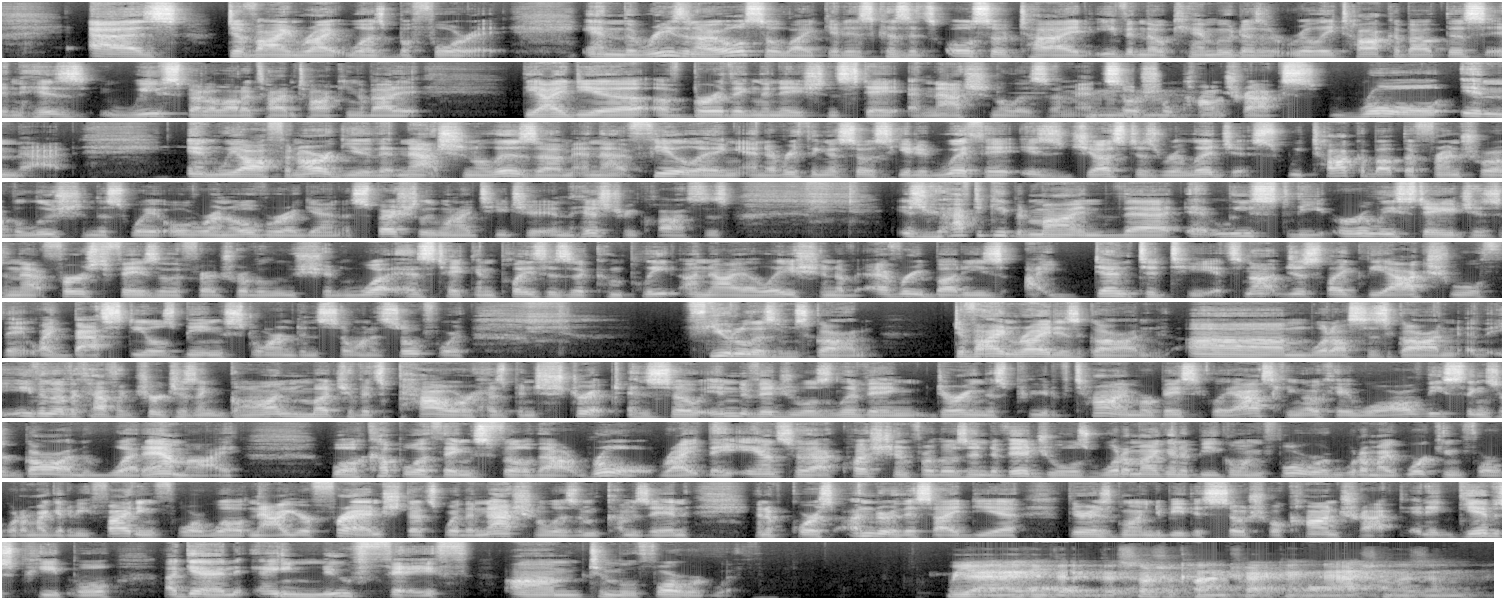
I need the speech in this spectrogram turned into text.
as divine right was before it. And the reason I also like it is because it's also tied, even though Camus doesn't really talk about this in his, we've spent a lot of time talking about it. the idea of birthing the nation state and nationalism and mm-hmm. social contracts role in that. And we often argue that nationalism and that feeling and everything associated with it is just as religious. We talk about the French Revolution this way over and over again, especially when I teach it in the history classes. Is you have to keep in mind that at least the early stages in that first phase of the French Revolution, what has taken place is a complete annihilation of everybody's identity. It's not just like the actual thing, like Bastilles being stormed and so on and so forth. Feudalism's gone divine right is gone. Um, what else is gone? Even though the Catholic Church isn't gone, much of its power has been stripped. And so individuals living during this period of time are basically asking, okay, well, all these things are gone. What am I? Well, a couple of things fill that role, right? They answer that question for those individuals. What am I going to be going forward? What am I working for? What am I going to be fighting for? Well, now you're French. That's where the nationalism comes in. And of course, under this idea, there is going to be this social contract. And it gives people, again, a new faith um, to move forward with. Yeah, and I think that the social contract and nationalism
